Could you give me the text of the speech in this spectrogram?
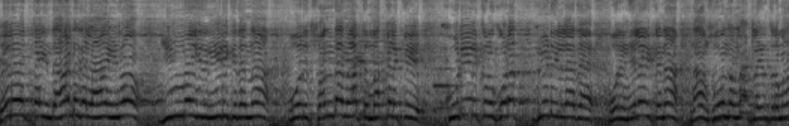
75 ஆண்டுகள் ஆயினும் இன்னும் இது நீடிக்குதுன்னா ஒரு சொந்த நாட்டு மக்களுக்கு குடியிருக்கணும் கூட வீடு இல்லாத ஒரு நிலை இருக்குன்னா நாம் சுதந்திர நாட்டில் இருக்கிறோமா?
